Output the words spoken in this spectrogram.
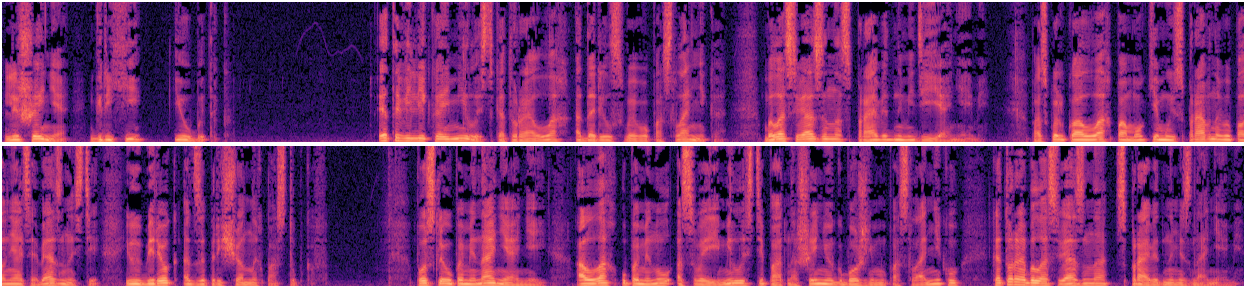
лишение, грехи и убыток. Эта великая милость, которой Аллах одарил своего посланника, была связана с праведными деяниями, поскольку Аллах помог ему исправно выполнять обязанности и уберег от запрещенных поступков. После упоминания о ней Аллах упомянул о своей милости по отношению к Божьему посланнику, которая была связана с праведными знаниями.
